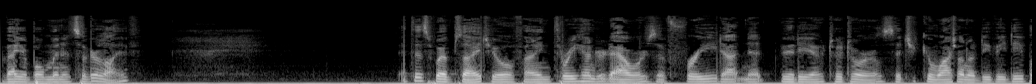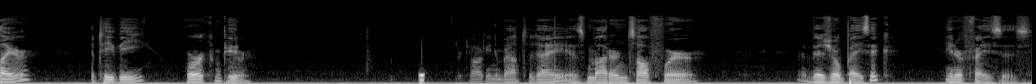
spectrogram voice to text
valuable minutes of your life. At this website you will find 300 hours of free .NET video tutorials that you can watch on a DVD player, a TV, or a computer. What we're talking about today is modern software Visual Basic interfaces.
